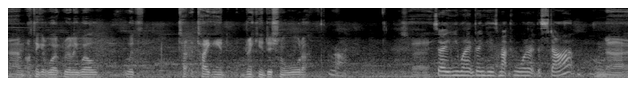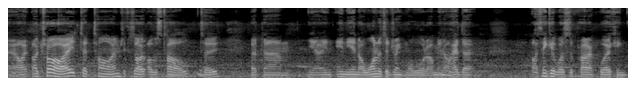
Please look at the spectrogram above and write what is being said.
um, I think it worked really well with taking it, drinking additional water. Right. So, So you weren't drinking as much water at the start? no, I, I tried at times because I, I was told to, but um, you know, in, in the end, I wanted to drink more water. I mean, I had the, I think it was the product working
